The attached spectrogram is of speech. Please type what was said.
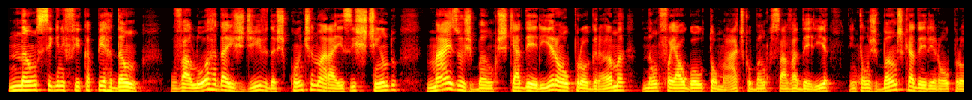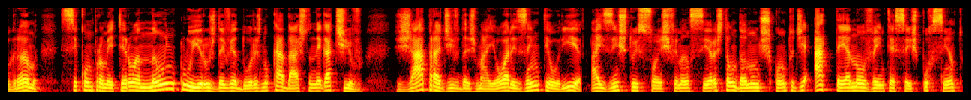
não significa perdão. O valor das dívidas continuará existindo, mas os bancos que aderiram ao programa, não foi algo automático, o banco precisava aderir, então os bancos que aderiram ao programa se comprometeram a não incluir os devedores no cadastro negativo. Já para dívidas maiores, em teoria, as instituições financeiras estão dando um desconto de até 96%,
